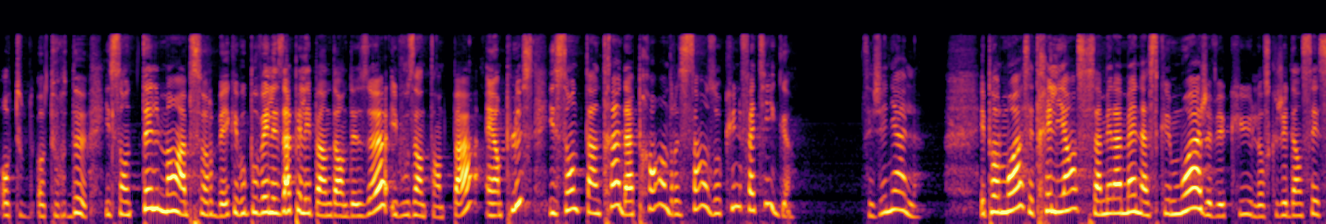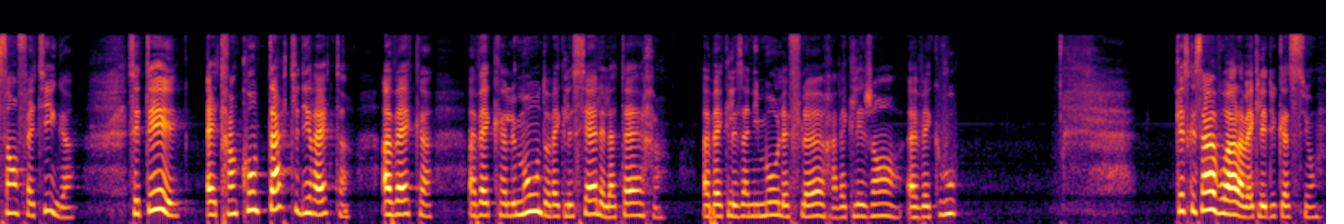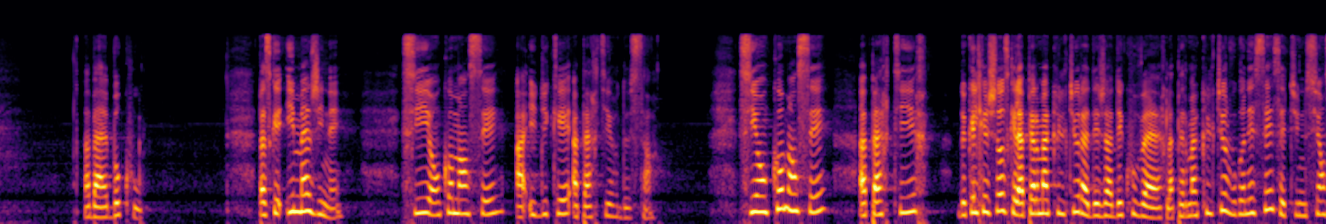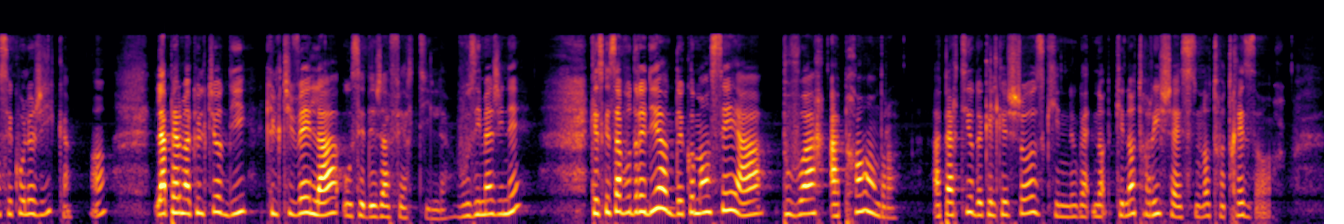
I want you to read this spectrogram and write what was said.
autour, d'eux. Ils sont tellement absorbés que vous pouvez les appeler pendant deux heures, ils ne vous entendent pas, et en plus, ils sont en train d'apprendre sans aucune fatigue. C'est génial. Et pour moi, cette reliance, ça me ramène à ce que moi j'ai vécu lorsque j'ai dansé sans fatigue. C'était être en contact direct avec, avec le monde, avec le ciel et la terre, avec les animaux, les fleurs, avec les gens, avec vous. Qu'est-ce que ça a à voir avec l'éducation? Ah ben beaucoup. Parce que imaginez si on commençait à éduquer à partir de ça. Si on commençait à partir de quelque chose que la permaculture a déjà découvert. La permaculture, vous connaissez, c'est une science écologique. Hein. la permaculture dit cultiver là où c'est déjà fertile. Vous imaginez? Qu'est-ce que ça voudrait dire de commencer à pouvoir apprendre à partir de quelque chose qui, qui est notre richesse, notre trésor?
